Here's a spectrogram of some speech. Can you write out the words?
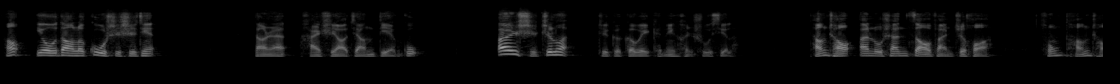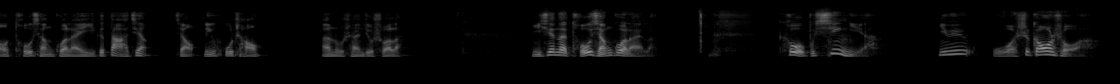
好，又到了故事时间，当然还是要讲典故。安史之乱，这个各位肯定很熟悉了。唐朝安禄山造反之后啊，从唐朝投降过来一个大将叫令狐潮，安禄山就说了：“你现在投降过来了，可我不信你啊，因为我是高手啊。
